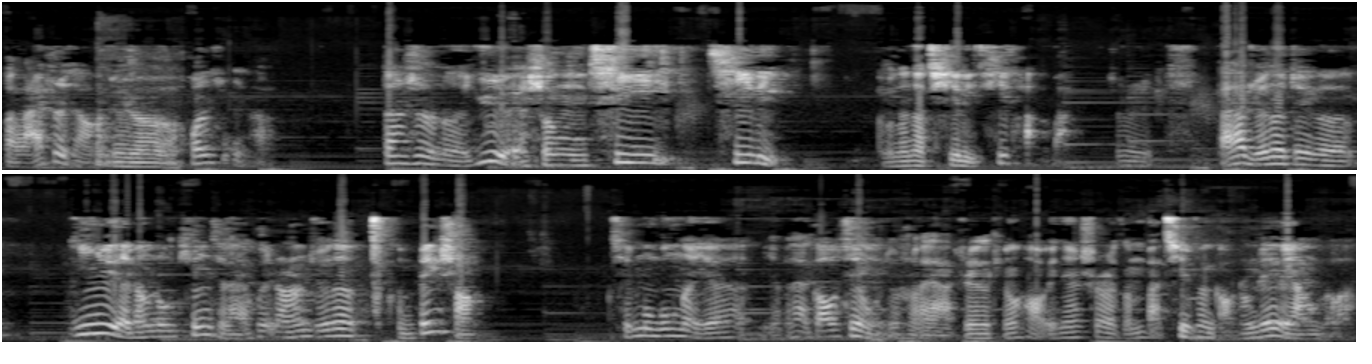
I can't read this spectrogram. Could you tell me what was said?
本来是想这个欢送他，但是呢，乐声凄凄厉，不能叫凄厉凄惨吧，就是大家觉得这个音乐当中听起来会让人觉得很悲伤。秦穆公呢也也不太高兴，就说：“哎呀，这个挺好一件事儿，怎么把气氛搞成这个样子了？”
